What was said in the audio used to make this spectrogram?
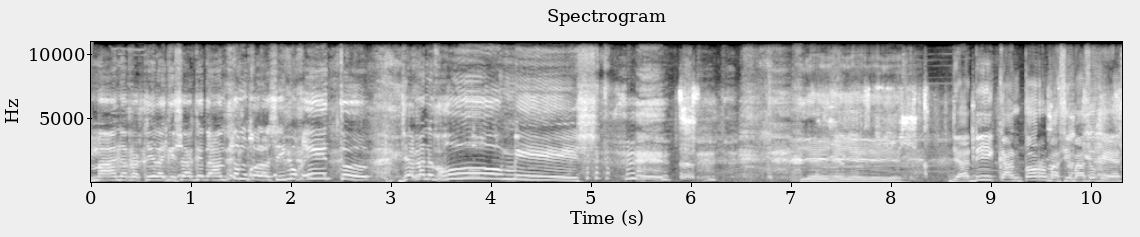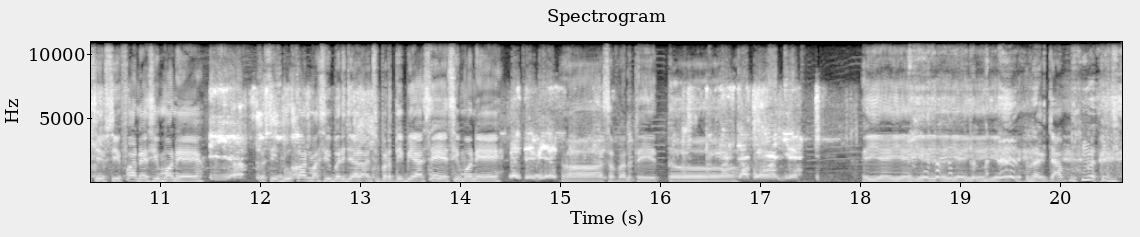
Emak aneh kaki lagi sakit. Antum kalau sibuk itu, jangan kumis. Iya iya iya iya. iya. Jadi kantor masih masuk ya shift-shiftan ya Simon ya. Iya. Kesibukan masih berjalan seperti biasa ya Simon ya. Seperti biasa. Oh seperti itu. Capung aja. Iya iya iya iya iya iya iya. Anak capung aja.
